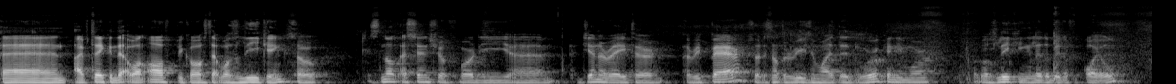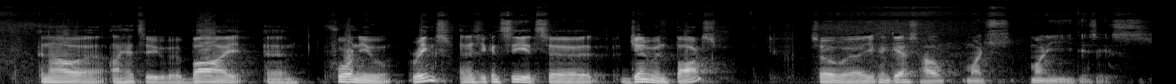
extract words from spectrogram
and I've taken that one off because that was leaking. So it's not essential for the uh, generator uh, repair. So that's not the reason why it didn't work anymore. It was leaking a little bit of oil, and now uh, I had to uh, buy um, four new rings. And as you can see, it's uh, genuine parts. So uh, you can guess how much money this is.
